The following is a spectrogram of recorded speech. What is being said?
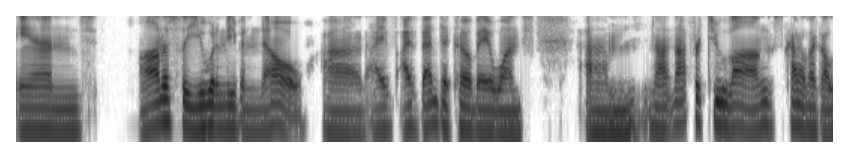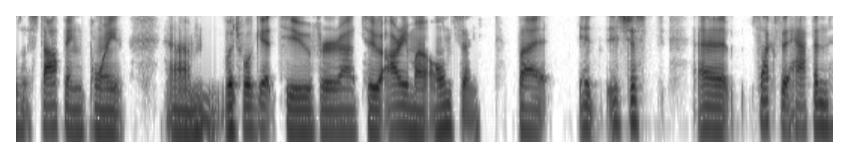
and honestly, you wouldn't even know. Uh, I've I've been to Kobe once, um, not not for too long. It's kind of like a stopping point, um, which we'll get to for uh, to Arima Onsen. But it it's just uh, sucks that happened.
